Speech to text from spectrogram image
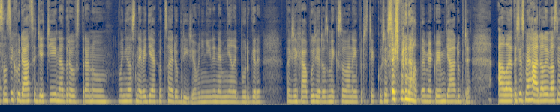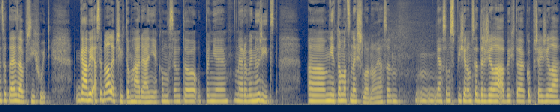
jsem si chudáci děti, na druhou stranu oni zase nevědí, jako co je dobrý, že oni nikdy neměli burger, takže chápu, že rozmixovaný prostě kuře se špenátem, jako jim dělá dobře. Ale takže jsme hádali vlastně, co to je za příchuť. Gáby asi byla lepší v tom hádání, jako musím to úplně na rovinu říct. Uh, mně to moc nešlo, no. Já jsem, já jsem spíš jenom se držela, abych to jako přežila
